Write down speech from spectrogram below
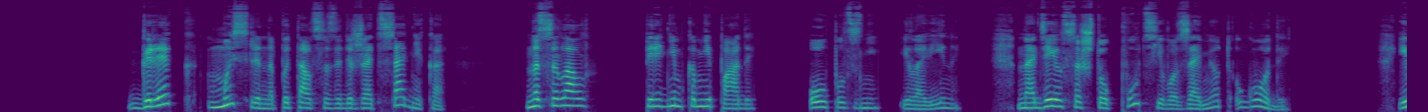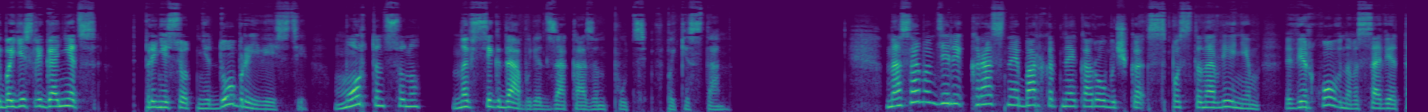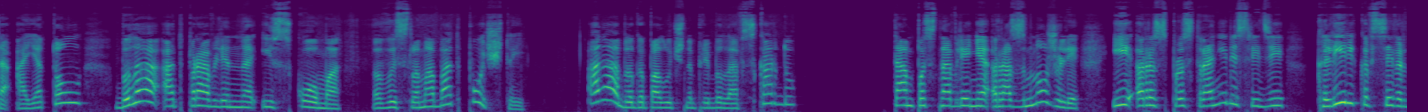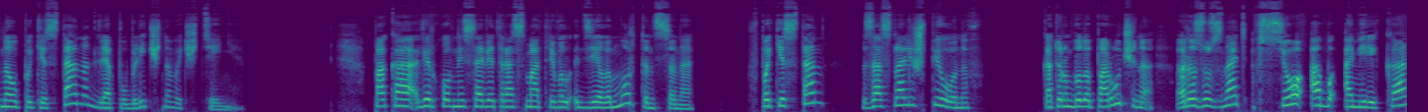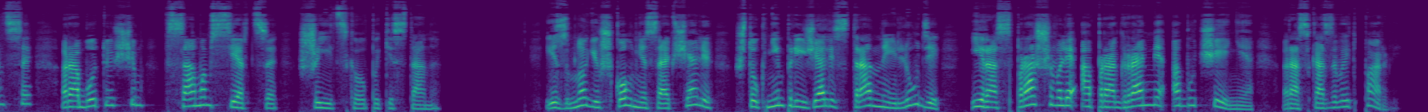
Грек мысленно пытался задержать всадника, насылал перед ним камнепады, оползни и лавины надеялся, что путь его займет годы. Ибо если гонец принесет недобрые вести, Мортенсону навсегда будет заказан путь в Пакистан. На самом деле красная бархатная коробочка с постановлением Верховного Совета Аятолл была отправлена из Кома в Исламабад почтой. Она благополучно прибыла в Скарду, там постановления размножили и распространили среди клириков Северного Пакистана для публичного чтения. Пока Верховный Совет рассматривал дело Мортенсона, в Пакистан заслали шпионов, которым было поручено разузнать все об американце, работающем в самом сердце шиитского Пакистана. Из многих школ мне сообщали, что к ним приезжали странные люди и расспрашивали о программе обучения, рассказывает Парви.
